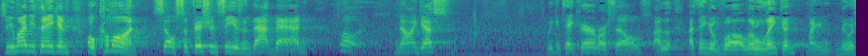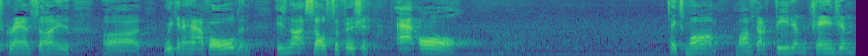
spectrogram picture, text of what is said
So you might be thinking, oh, come on, self sufficiency isn't that bad. Well, now I guess we can take care of ourselves. I, I think of uh, little Lincoln, my newest grandson. He's uh, week and a half old, and he's not self sufficient at all. takes mom. Mom's got to feed him, change him,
